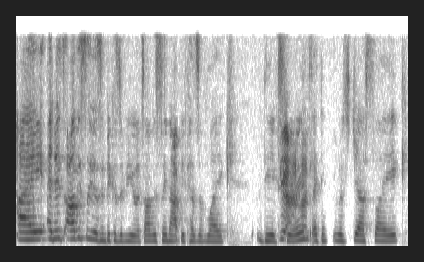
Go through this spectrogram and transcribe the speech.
I and it's obviously isn't because of you. It's obviously not because of like the experience. Yeah, I think it was just like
